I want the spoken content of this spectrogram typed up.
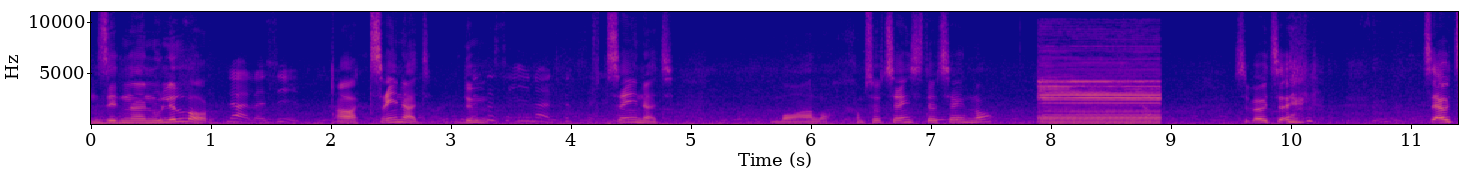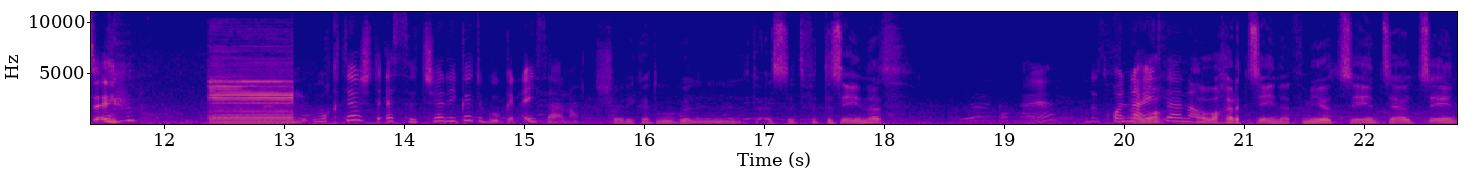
نزيد نولي اللور. لا لا زيد. آه التسعينات دم- التسعينات bon الله 95 96 non. 97 99 وقتاش تأسست شركة جوجل؟ أي سنة؟ شركة جوجل تأسست في التسعينات. إيه؟ تقدر تقول لنا أي سنة؟ أواخر التسعينات. 98 99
